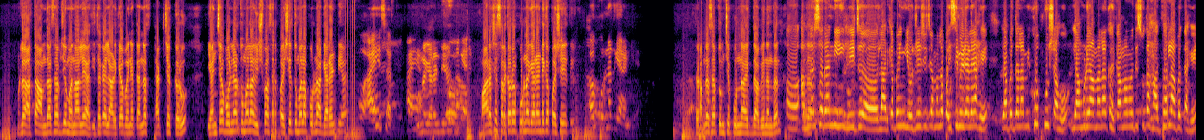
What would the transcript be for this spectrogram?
म्हटलं आता आमदार साहेब जे म्हणाले आहेत इथं काही लाडक्या बहिणी आहेत, त्यांनाच फॅक्ट चेक करू. यांच्या बोलण्यावर तुम्हाला विश्वास आहे? पैसे तुम्हाला पूर्ण गॅरंटी आहे? हो आहे सर आहे. पूर्ण गॅरंटी पूर्ण आहे गॅरंटी महाराष्ट्र सरकारवर पूर्ण गॅरंटी का पैसे येतील? हो पूर्णच गॅरंटी आहे. तर आमदार साहेब तुमचे पुन्हा एकदा अभिनंदन. अ, आमदार सरांनी हे जे अ, लाडक्या बहीण योजनेचे जे आम्हाला पैसे मिळाले आहे याबद्दल आम्ही खूप खुश आहो. यामुळे आम्हाला घरकामामध्ये सुद्धा हातभार लाभत आहे.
